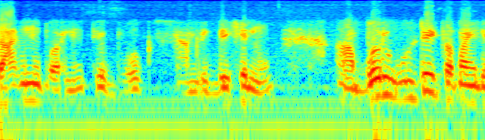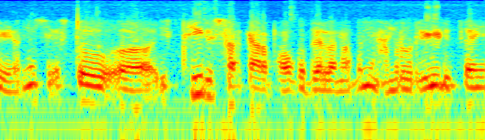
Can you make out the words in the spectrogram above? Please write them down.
जाग्नुपर्ने त्यो भोक हामीले देखेनौँ। बरु उल्टै तपाईँले हेर्नुहोस् यस्तो स्थिर सरकार भएको बेलामा पनि हाम्रो ऋण चाहिँ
